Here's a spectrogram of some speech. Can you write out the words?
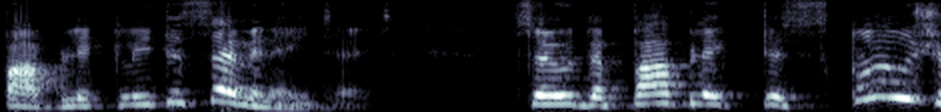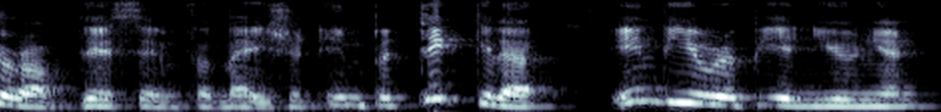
publicly disseminated. So the public disclosure of this information, in particular in the European Union,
